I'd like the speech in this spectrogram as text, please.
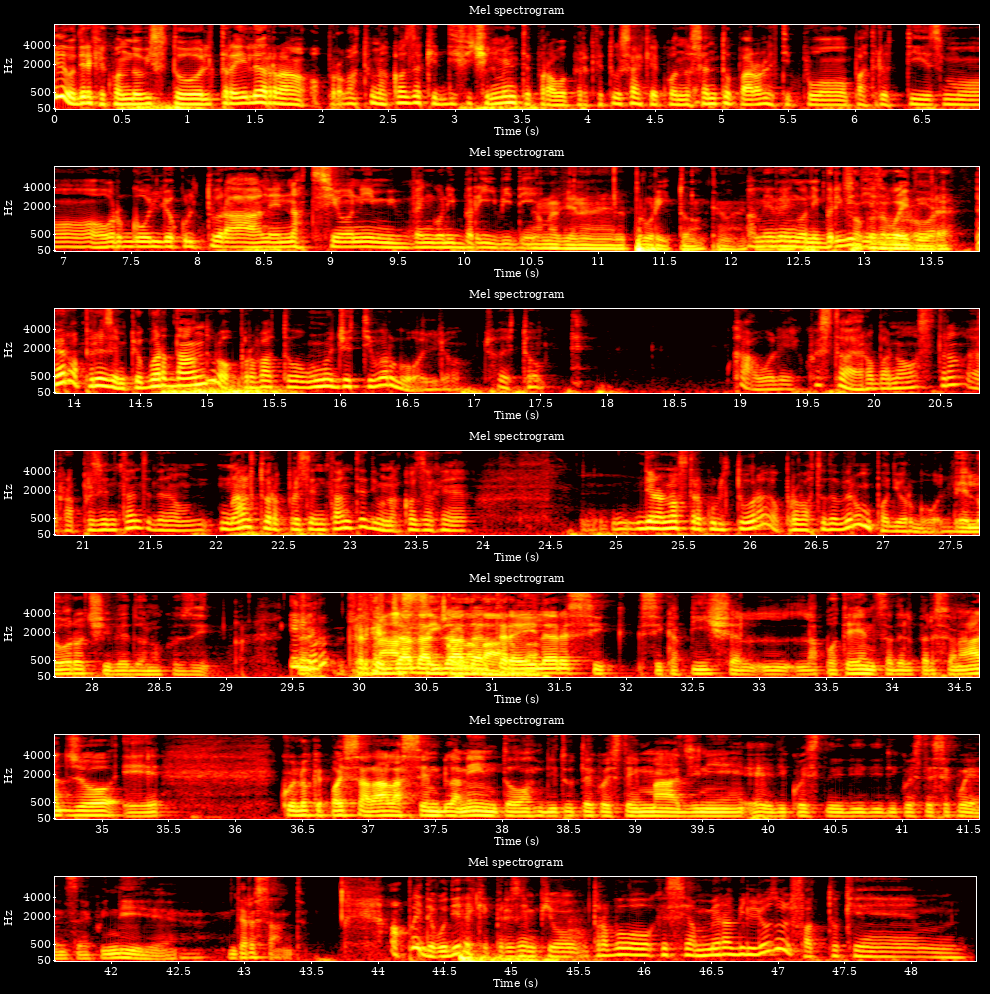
Io devo dire che quando ho visto il trailer ho provato una cosa che difficilmente provo, perché tu sai che quando sento parole tipo patriottismo, orgoglio culturale, nazioni, mi vengono i brividi. A me viene il prurito. Anche a me, A me vengono i brividi. So cosa vuoi dire. Però, per esempio, guardandolo ho provato un oggettivo orgoglio. Cioè ho detto, cavoli, questa è roba nostra, è della- un alto rappresentante di una cosa che della nostra cultura e ho provato davvero un po' di orgoglio. E loro ci vedono così. E loro- perché già, da- già dal trailer si, si capisce la potenza del personaggio e quello che poi sarà l'assemblamento di tutte queste immagini e di queste, di- di- di queste sequenze. Quindi eh, interessante. Ah, poi devo dire che, per esempio, trovo che sia meraviglioso il fatto che mh,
